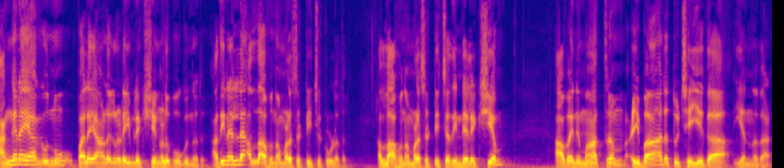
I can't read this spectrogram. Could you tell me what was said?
അങ്ങനെയാകുന്നു പല ആളുകളുടെയും ലക്ഷ്യങ്ങൾ പോകുന്നത്. അതിനല്ല അള്ളാഹു നമ്മളെ സൃഷ്ടിച്ചിട്ടുള്ളത്. അള്ളാഹു നമ്മളെ സൃഷ്ടിച്ചതിന്റെ ലക്ഷ്യം അവന് മാത്രം ഇബാദത്തു ചെയ്യുക എന്നതാണ്.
